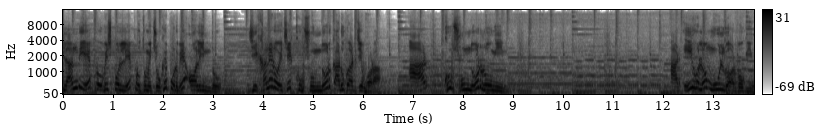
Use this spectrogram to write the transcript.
ইলান দিয়ে প্রবেশ করলে প্রথমে চোখে পড়বে অলিন্দ, যেখানে রয়েছে খুব সুন্দর কারুকার্যে ভরা আর খুব সুন্দর রঙিন। আর এই হলো মূল গর্ভগৃহ,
